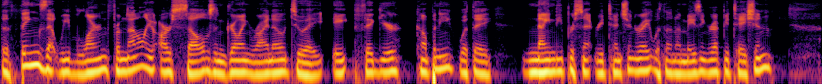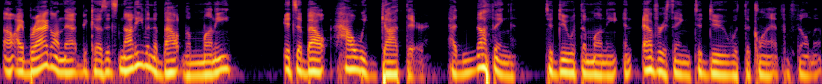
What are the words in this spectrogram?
the things that we've learned from not only ourselves in growing RYNO to a eight-figure company with a 90% retention rate with an amazing reputation. Uh, I brag on that because it's not even about the money, it's about how we got there. Had nothing to do with the money and everything to do with the client fulfillment.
